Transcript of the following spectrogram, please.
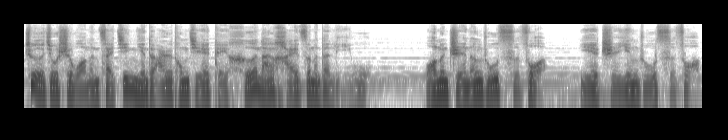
这就是我们在今年的儿童节给河南孩子们的礼物。我们只能如此做。也只应如此做，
